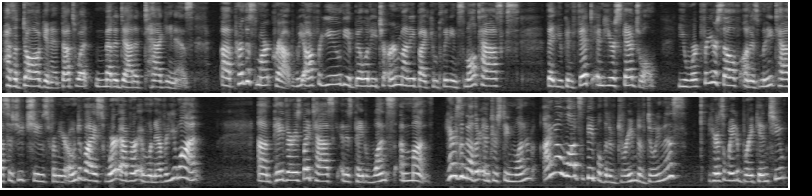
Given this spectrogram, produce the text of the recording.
has a dog in it. That's what metadata tagging is. Uh, per the Smart Crowd, we offer you the ability to earn money by completing small tasks that you can fit into your schedule. You work for yourself on as many tasks as you choose from your own device, wherever and whenever you want. Um, pay varies by task and is paid once a month. Here's another interesting one. I know lots of people that have dreamed of doing this. Here's a way to break into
